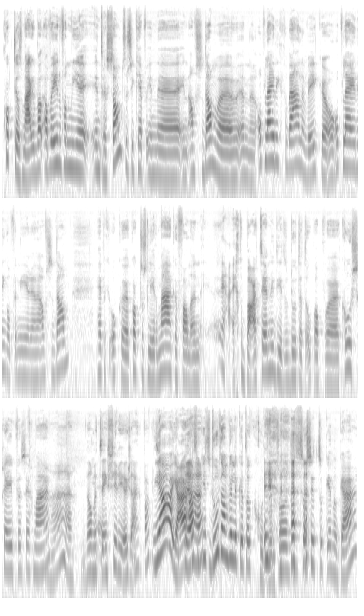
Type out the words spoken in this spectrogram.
cocktails maken wel op een of andere manier interessant. Dus ik heb in, eh, in Amsterdam eh, een, opleiding gedaan. Een week een opleiding op en neer in Amsterdam. Heb ik ook eh, cocktails leren maken van een ja, echte bartender. Die doet dat ook op eh cruiseschepen, zeg maar. Ah, wel meteen serieus aangepakt. Ja, ja, Ja. als ik iets doe, dan wil ik het ook goed doen. Zo, zo zit het ook in elkaar.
